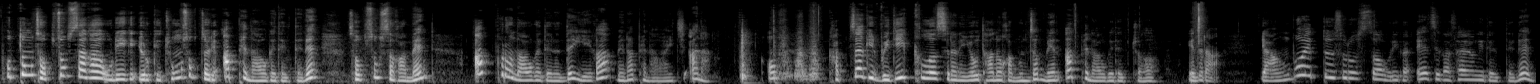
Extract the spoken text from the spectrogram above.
보통 접속사가 우리 이렇게 종속절이 앞에 나오게 될 때는 접속사가 맨 앞으로 나오게 되는데 얘가 맨 앞에 나와 있지 않아. 어? 갑자기 ridiculous라는 이 단어가 문장 맨 앞에 나오게 됐죠. 얘들아, 양보의 뜻으로서 우리가 as가 사용이 될 때는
